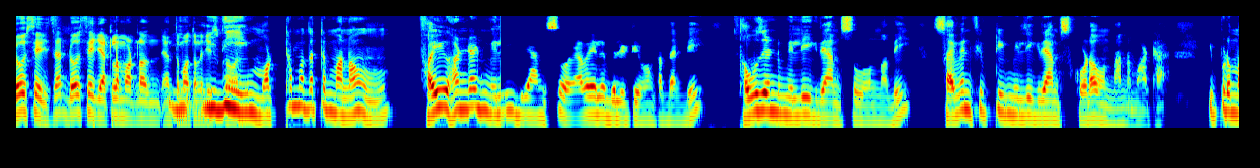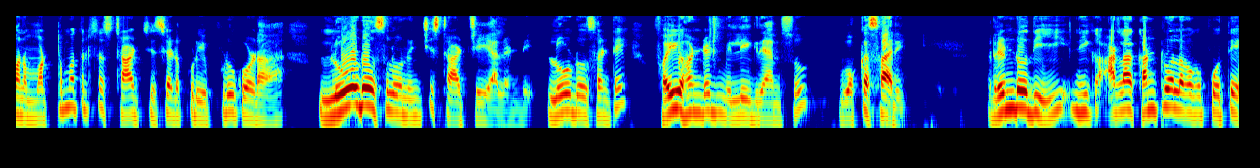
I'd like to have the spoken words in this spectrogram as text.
డోసేజ్ సార్? డోసేజ్ ఎట్లా మొత్తం ఎంత మొత్తంలో ఇది మొట్టమొదట మనం ఫైవ్ హండ్రెడ్ మిల్లీగ్రామ్స్ అవైలబిలిటీ ఉంటుందండి. థౌజండ్ మిల్లీగ్రామ్స్ ఉన్నది. సెవెన్ ఫిఫ్టీ మిల్లీగ్రామ్స్ కూడా ఉందన్నమాట. ఇప్పుడు మనం మొట్టమొదట స్టార్ట్ చేసేటప్పుడు ఎప్పుడు కూడా లో డోస్లో నుంచి స్టార్ట్ చేయాలండి. లో డోస్ అంటే ఫైవ్ హండ్రెడ్ మిల్లీగ్రామ్స్ ఒక్కసారి రెండోది నీకు అలా కంట్రోల్ అవ్వకపోతే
